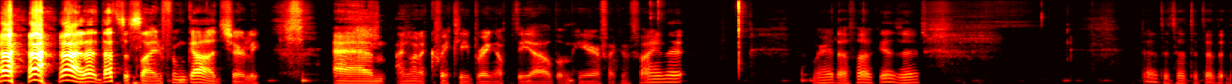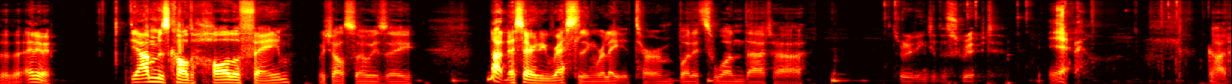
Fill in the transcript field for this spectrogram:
yeah. that, that's a sign from God, surely. Um, I'm going to quickly bring up the album here if I can find it. Where the fuck is it? Da, da, da. Anyway, the album is called Hall of Fame, which also is a not necessarily wrestling related term, but it's one that uh, It's relating to the script. yeah. God,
